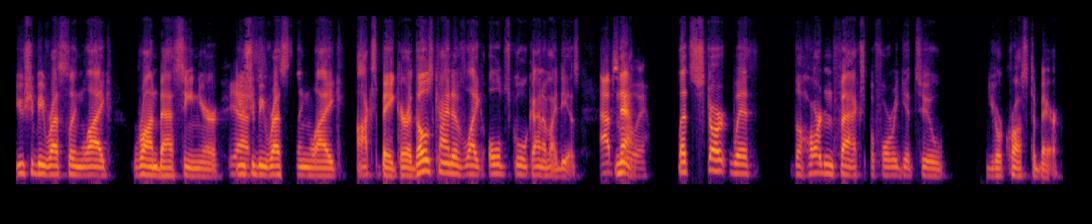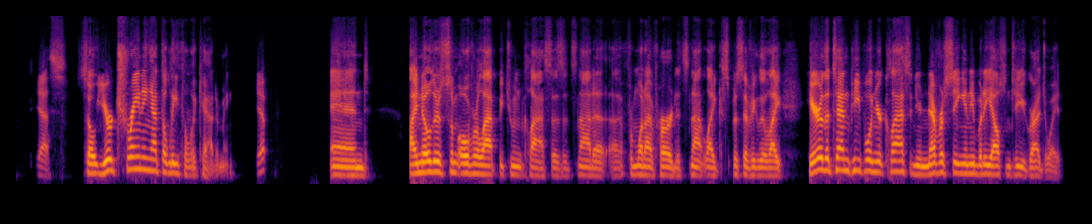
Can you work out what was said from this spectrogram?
You should be wrestling like Ron Bass Sr. You should be wrestling like Ox Baker. Those kind of like old school kind of ideas. absolutely. Let's start with the hardened facts before we get to your cross to bear. yes. So you're training at the Lethal Academy. Yep. And I know there's some overlap between classes. It's not a, uh, from what I've heard, it's not like specifically like here are the 10 people in your class and you're never seeing anybody else until you graduate.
